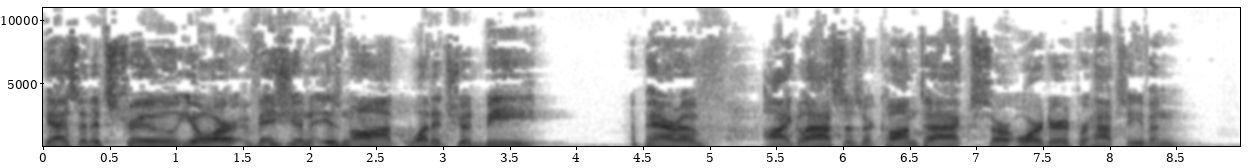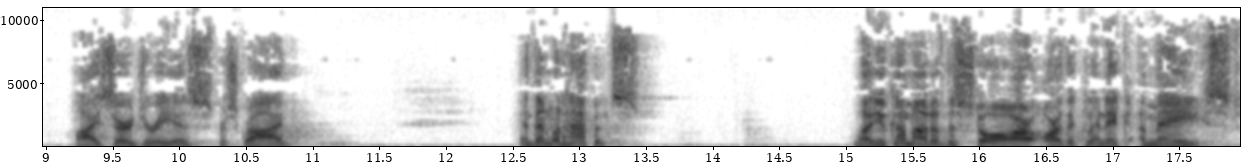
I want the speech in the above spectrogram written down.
Yes, and it's true, your vision is not what it should be. A pair of eyeglasses or contacts are ordered, perhaps even Eye surgery is prescribed. And then what happens? Well, you come out of the store or the clinic amazed.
